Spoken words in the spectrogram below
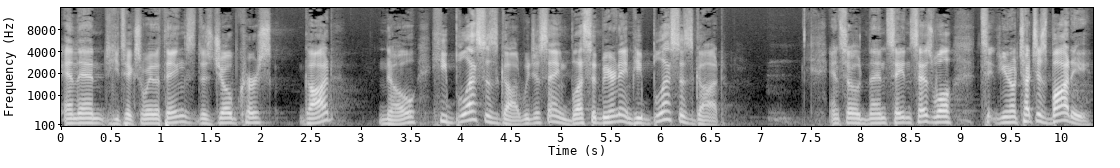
And then he takes away the things. Does Job curse God? No. He blesses God. We just saying, Blessed be your name. He blesses God. And so then Satan says, Well, t- you know, touch his body.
